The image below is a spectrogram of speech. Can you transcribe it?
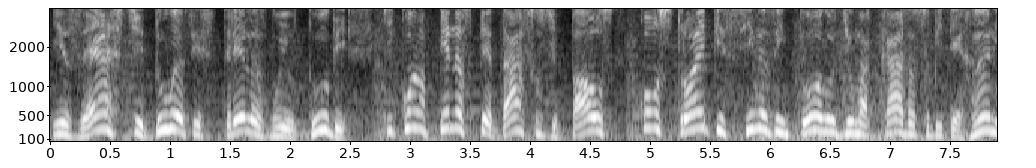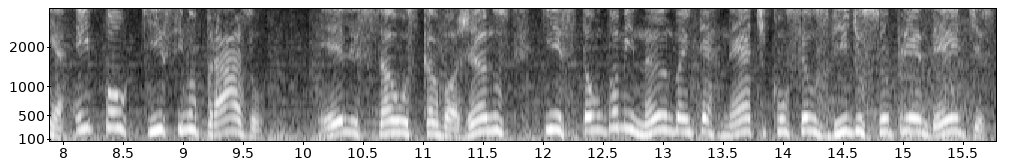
existe duas estrelas no YouTube que com apenas pedaços de paus constroem piscinas em torno de uma casa subterrânea em pouquíssimo prazo. Eles são os cambojanos que estão dominando a internet com seus vídeos surpreendentes.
